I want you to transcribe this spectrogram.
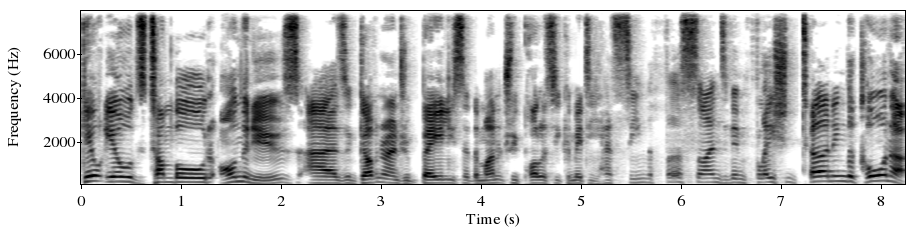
Gilt yields tumbled on the news as Governor Andrew Bailey said the Monetary Policy Committee has seen the first signs of inflation turning the corner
